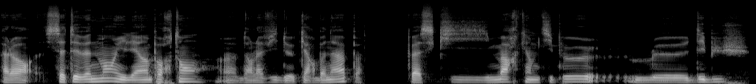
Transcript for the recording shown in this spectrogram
Alors cet événement, il est important dans la vie de Carbonap parce qu'il marque un petit peu le début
